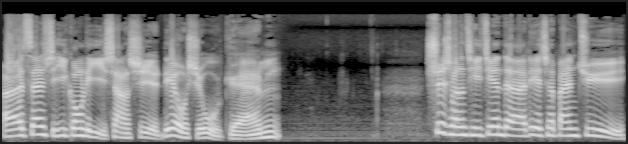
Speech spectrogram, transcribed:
而三十一公里以上是六十五元。试乘期间的列车班距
